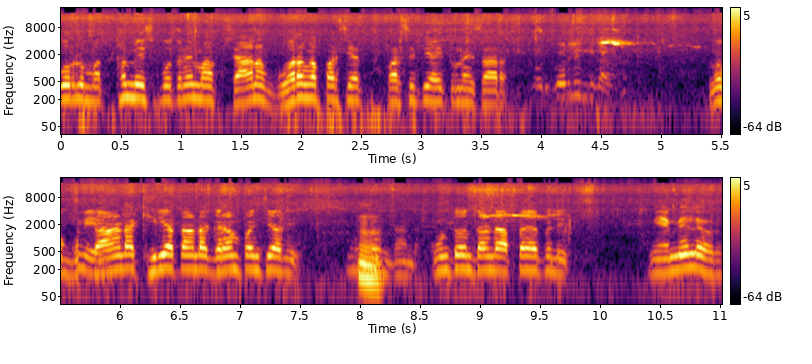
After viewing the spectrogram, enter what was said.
గొర్రెలు మొత్తం వేసిపోతున్నాయి మాకు చాలా ఘోరంగా పరిస్థితి పరిస్థితి అవుతున్నాయి సార్. తాండా కిరియా తాండా గ్రామ పంచాయతీ. కుంటోన్ తాండా అప్పాయపల్లి. మీ ఎమ్మెల్యే ఎవరు?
